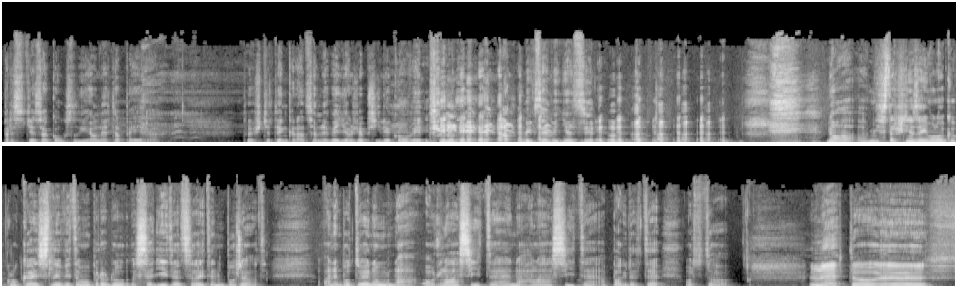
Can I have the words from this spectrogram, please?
prstě zakouslýho netapejra. To ještě tenkrát jsem nevěděl, že přijde covid. a bych se vyděsil. No a mě strašně zajímalo jako kluka, jestli vy tam opravdu sedíte celý ten pořád. A nebo to jenom na, odhlásíte, nahlásíte a pak jdete od toho? Ne, to... E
